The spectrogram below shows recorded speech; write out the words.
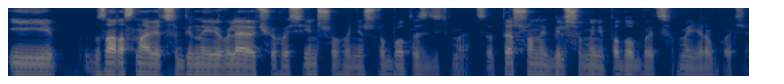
І зараз навіть собі не уявляю чогось іншого, ніж робота з дітьми. Це те, що найбільше мені подобається в моїй роботі.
